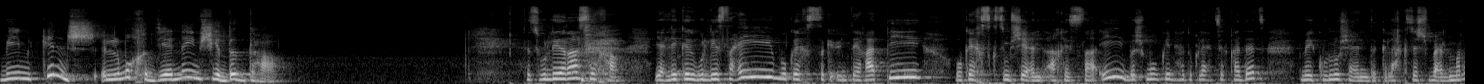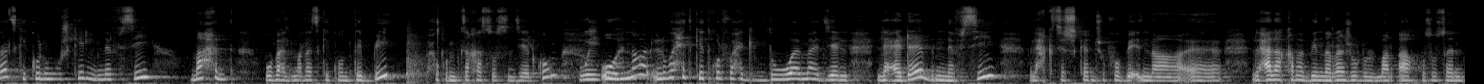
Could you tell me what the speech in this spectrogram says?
ما يمكنش المخ ديالنا يمشي ضدها. كتولي راسخة. يعني كيولي صعيب وكيخصك une thérapie وكيخصك تمشي عند أخصائي باش ممكن هذوك الاعتقادات ما يكونوش عندك. لحقاش بعض المرات كيكون مشكل نفسي محض وبعض المرات كيكون طبي بحكم التخصص ديالكم. وي. وهنا الواحد كيدخل في واحد الدوامة ديال العذاب النفسي. لحقاش كنشوفوا بأن آه، العلاقة ما بين الرجل والمرأة خصوصا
